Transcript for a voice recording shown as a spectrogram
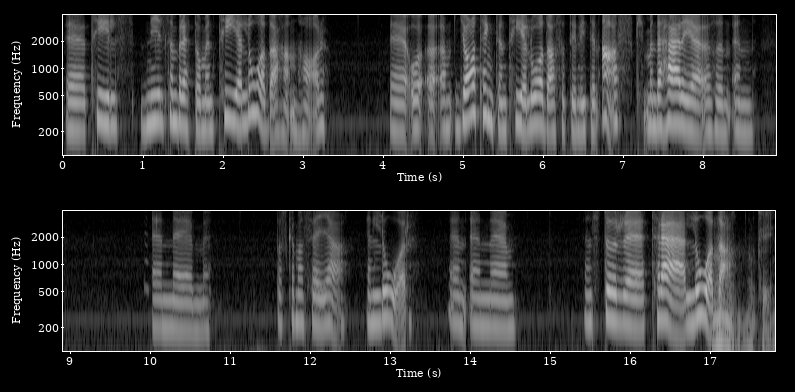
Eh, tills Nielsen berättade om en telåda han har. Eh, och, eh, jag tänkte en telåda, alltså är en liten ask. Men det här är alltså en... en, en ehm, vad ska man säga? En lår. En, en, ehm, en större trälåda. Mm, Okej.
